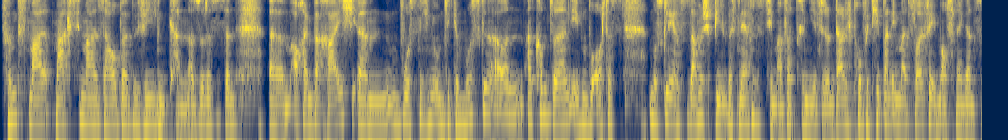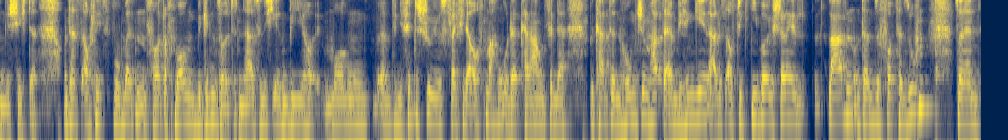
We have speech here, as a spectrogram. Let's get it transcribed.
fünfmal maximal sauber bewegen kann. Also das ist dann ähm, auch ein Bereich, ähm, wo es nicht nur um dicke Muskeln an, ankommt, sondern eben wo auch das muskuläre Zusammenspiel, das Nervensystem einfach trainiert wird. Und dadurch profitiert man eben als Läufer eben auch von der ganzen Geschichte. Und das ist auch nichts, wo man von heute auf morgen beginnen sollte. Ne? Also nicht irgendwie morgen, äh, wenn die Fitnessstudios vielleicht wieder aufmachen oder keine Ahnung, wenn der Bekannte ein Home Gym hat, da irgendwie hingehen, alles auf die Kniebeugestange laden und dann sofort versuchen, sondern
